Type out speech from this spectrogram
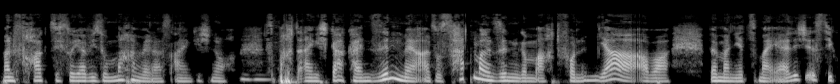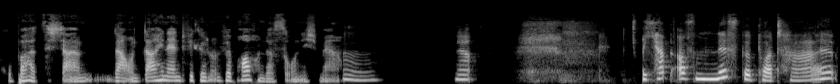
man fragt sich so, ja, wieso machen wir das eigentlich noch? Mhm. Es mhm. macht eigentlich gar keinen Sinn mehr. Also es hat mal Sinn gemacht von einem Jahr, aber wenn man jetzt mal ehrlich ist, die Gruppe hat sich da, da und dahin entwickelt und wir brauchen das so nicht mehr. Mhm. Ja. Ich habe auf dem NIFBE-Portal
